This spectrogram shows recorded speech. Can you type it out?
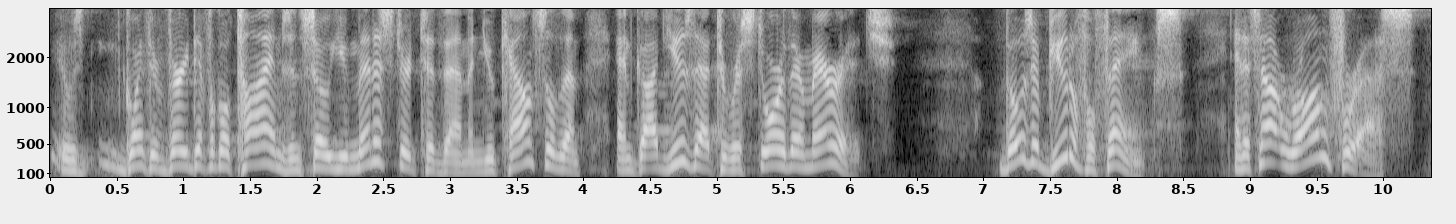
it was going through very difficult times, and so you ministered to them and you counseled them, and God used that to restore their marriage. Those are beautiful things. And it's not wrong for us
